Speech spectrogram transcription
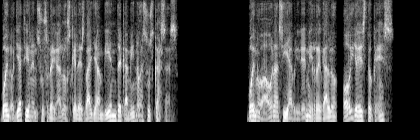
Bueno ya tienen sus regalos que les vayan bien de camino a sus casas. Bueno ahora sí abriré mi regalo, oye esto qué es,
